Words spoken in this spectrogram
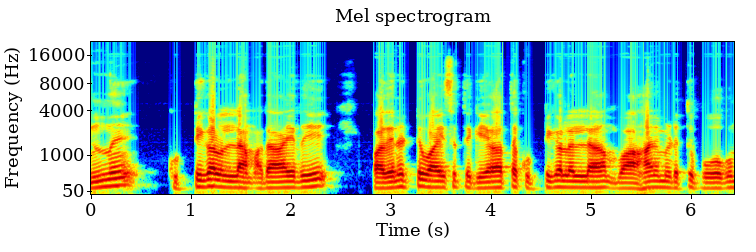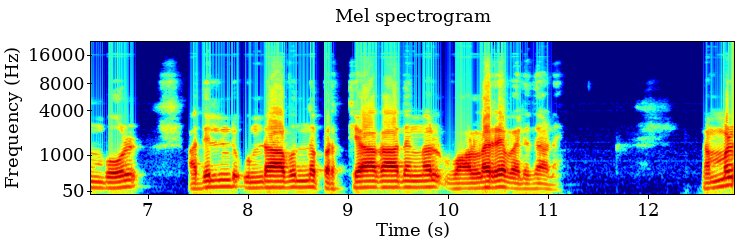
ഇന്ന് കുട്ടികളെല്ലാം അതായത് പതിനെട്ട് വയസ്സ് തികയാത്ത കുട്ടികളെല്ലാം വാഹനമെടുത്ത് പോകുമ്പോൾ അതിൽ ഉണ്ടാവുന്ന പ്രത്യാഘാതങ്ങൾ വളരെ വലുതാണ്. നമ്മൾ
